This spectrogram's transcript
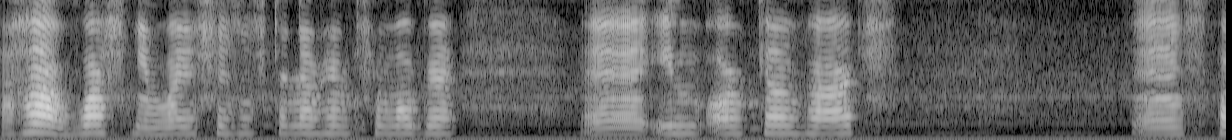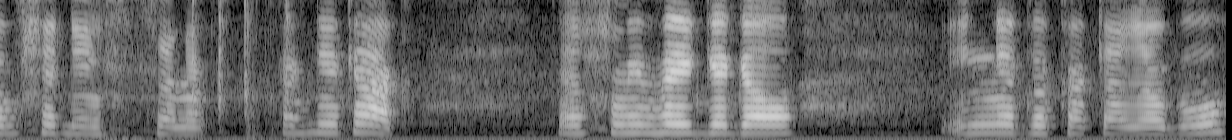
Aha, właśnie, bo ja się zastanawiam, czy mogę e, importować e, z poprzedniej sceny. Pewnie tak. Sobie wejdę do innego katalogu.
